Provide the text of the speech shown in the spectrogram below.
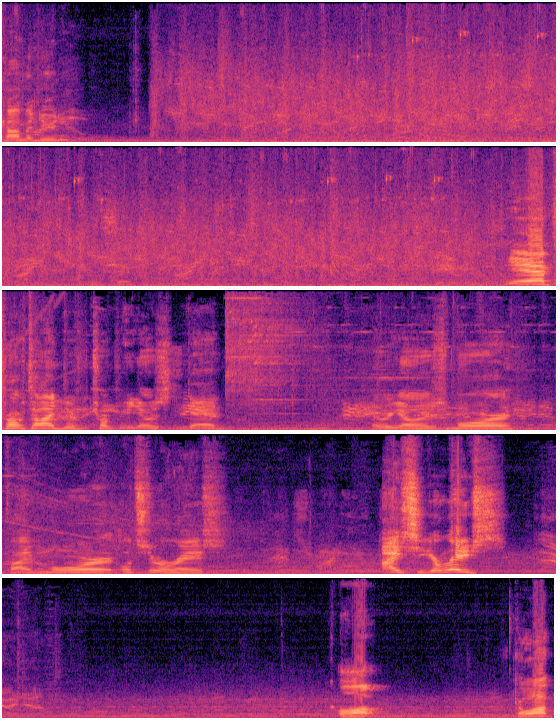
Combat duty. Oh, shit. Yeah, proton tor- torpedoes dead. There we go. There's more. Five more. Let's do a race. I see a race. Go up. Go up.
